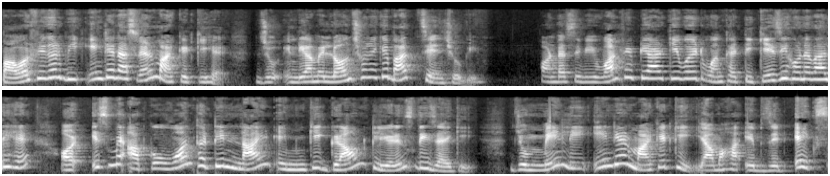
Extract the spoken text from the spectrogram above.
पावर फिगर भी इंटरनेशनल मार्केट की है, जो इंडिया में लॉन्च होने के बाद चेंज होगी। Honda CB 150R की वेट 130 kg होने वाली है और इसमें आपको 139 mm की ग्राउंड क्लियरेंस दी जाएगी। जो मेनली इंडियन मार्केट की यामाहा एफजेड एक्स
